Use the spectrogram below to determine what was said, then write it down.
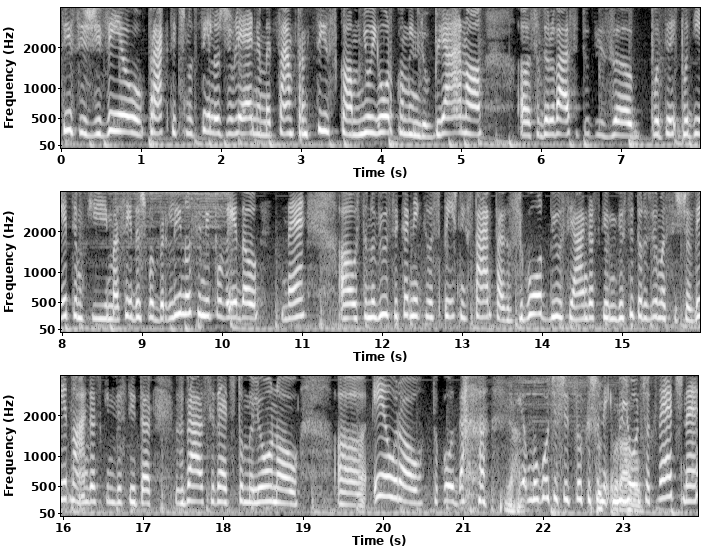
ti si živel praktično celo življenje med San Franciskom, New Yorkom in Ljubljano. Uh, sodeloval si tudi z podjetjem, ki ima sedež v Berlinu, si mi povedal. Uh, ustanovil si kar nekaj uspešnih startov, zgodb, bil si angelski investitor, oziroma si še vedno angelski investitor, zbral si več 100 milijonov uh, evrov, tako da ja. Ja, mogoče še so še nekaj milijonček več. Ne?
